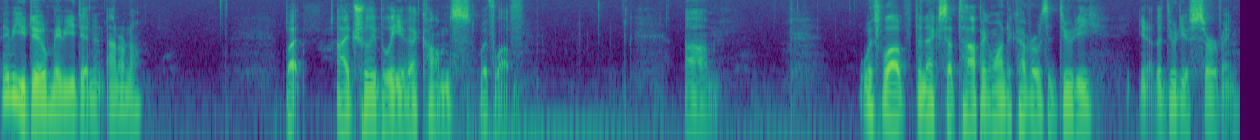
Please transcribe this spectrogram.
Maybe you do, maybe you didn't, I don't know. But I truly believe that comes with love. Um, with love, the next subtopic I wanted to cover was a duty, you know, the duty of serving,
